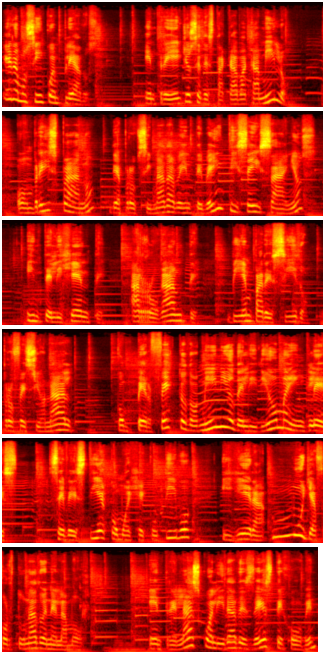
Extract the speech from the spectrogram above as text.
Éramos cinco empleados. Entre ellos se destacaba Camilo, hombre hispano de aproximadamente 26 años, inteligente, arrogante, bien parecido, profesional, con perfecto dominio del idioma inglés se vestía como ejecutivo y era muy afortunado en el amor. Entre las cualidades de este joven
